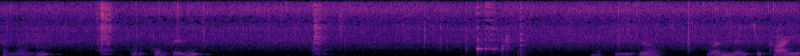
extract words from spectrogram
ಚೆನ್ನಾಗಿ ಹುರ್ಕೊತೀನಿ. ಮತ್ತು ಈಗ ಒಂದು ಮೆಣಸಿನ್ಕಾಯಿ,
